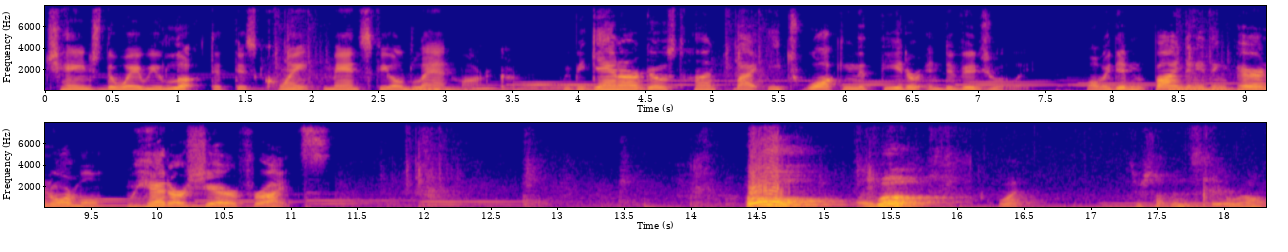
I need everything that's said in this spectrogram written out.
changed the way we looked at this quaint Mansfield landmark. We began our ghost hunt by each walking the theater individually. While we didn't find anything paranormal, we had our share of frights. Oh! Whoa! What? Is there something in the stairwell?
